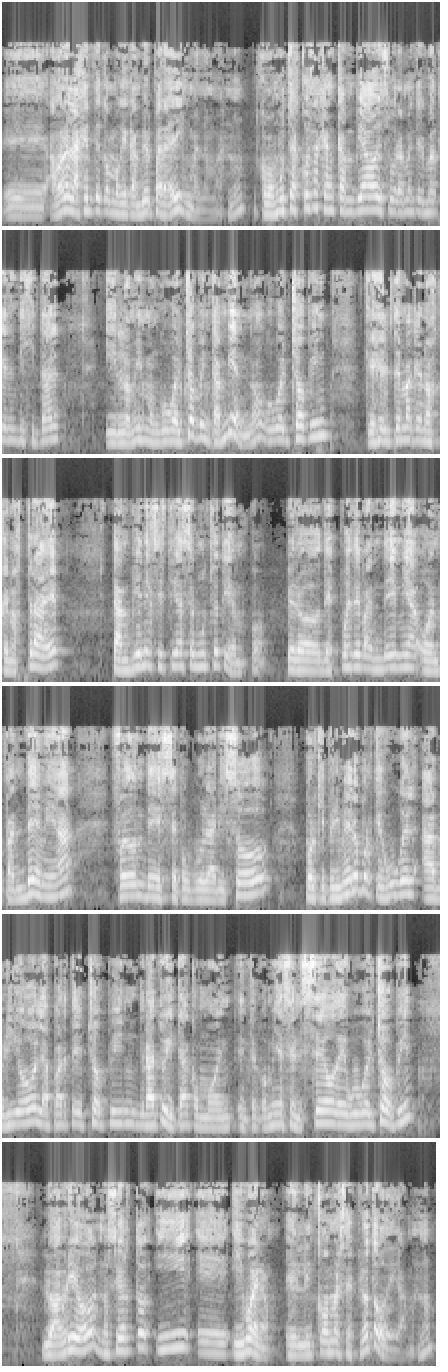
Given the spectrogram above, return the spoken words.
Eh, ahora la gente como que cambió el paradigma nomás, ¿no? Como muchas cosas que han cambiado y seguramente el marketing digital y lo mismo en Google Shopping también, ¿no? Google Shopping, que es el tema que nos, que nos trae, también existía hace mucho tiempo, pero después de pandemia o en pandemia fue donde se popularizó, porque primero porque Google abrió la parte de shopping gratuita, como en, entre comillas el SEO de Google Shopping, lo abrió, ¿no es cierto? Y, eh, y bueno, el e-commerce explotó, digamos, ¿no?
